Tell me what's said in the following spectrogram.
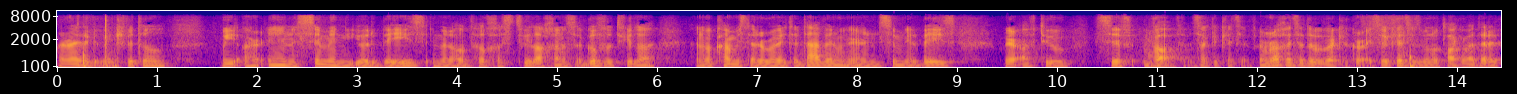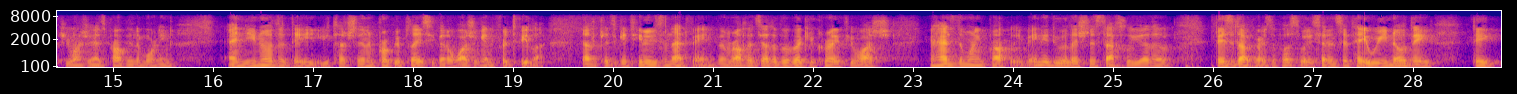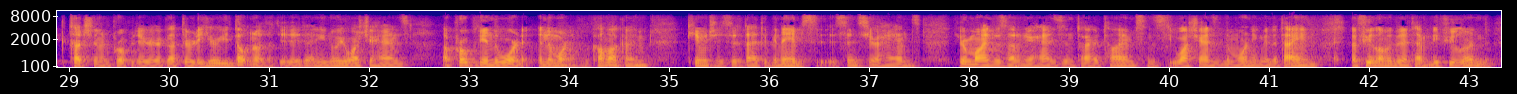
All right, again, Kvittel. We are in Simin Yud Beis, in the middle of Hilchas Tefillah, Chanas Agufla Tefillah, and Makamis that are to Davin. We are in Simin Yud Beis. We are up to Sif Vav. It's like the Kitzur. From Rachat to the Vavakakrai. So when we're talking about that if you wash your hands properly in the morning, and you know that they you touched an appropriate place, you got to wash again for Tefillah. Now the Kitzur continues in that vein. From the Vavakakrai, if you wash your hands in the morning properly. As opposed to what he said and said, hey, we know they they touched an appropriate area, got dirty. Here, you don't know that they did, and you know you washed your hands appropriately in the morning. In the morning, since your hands, your mind was not in your hands the entire time, since you wash your hands in the morning, a time, a few binataim. if you learned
